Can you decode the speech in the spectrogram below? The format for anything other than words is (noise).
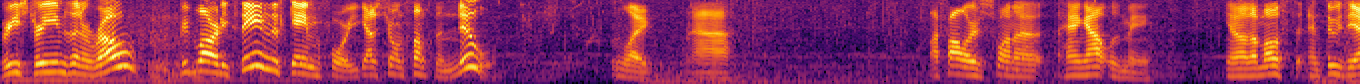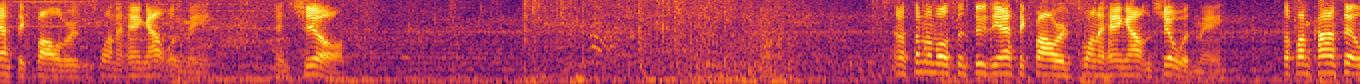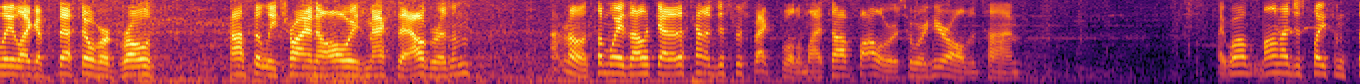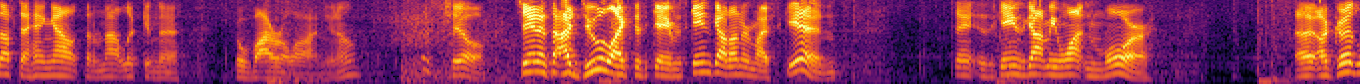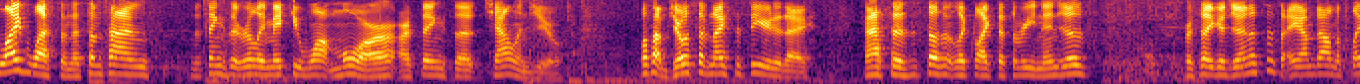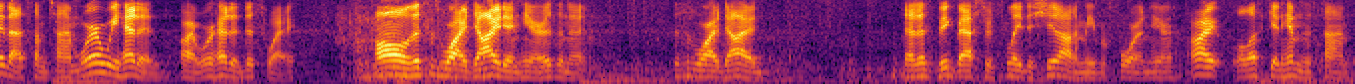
Three streams in a row? People already seen this game before. You gotta show them something new. Like, nah. My followers just want to hang out with me. You know, the most enthusiastic followers just want to hang out with me and chill. You know, some of the most enthusiastic followers just want to hang out and chill with me. So if I'm constantly, like, obsessed over growth, constantly trying to always max the algorithm, I don't know, in some ways I look at it, that's kind of disrespectful to my top followers who are here all the time. Like, well, why don't I just play some stuff to hang out that I'm not looking to go viral on, you know? Just chill. Janice, I do like this game. This game's got under my skin. This game's got me wanting more. A, a good life lesson is sometimes the things that really make you want more are things that challenge you. What's up, Joseph? Nice to see you today. Matt says, this doesn't look like the Three Ninjas for Sega Genesis. Hey, I'm down to play that sometime. Where are we headed? All right, we're headed this way. Oh, this is where I died in here, isn't it? This is where I died. Yeah, this big bastard slayed the shit out of me before in here. All right, well, let's get him this time.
